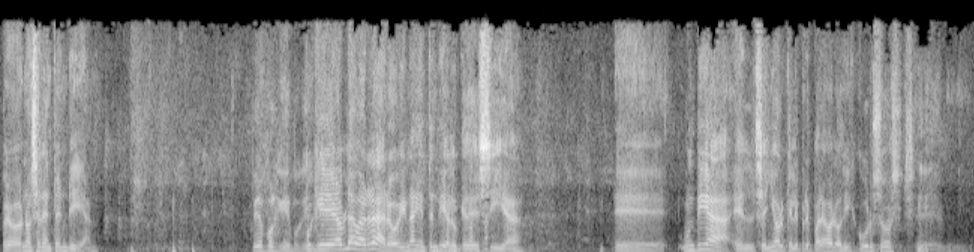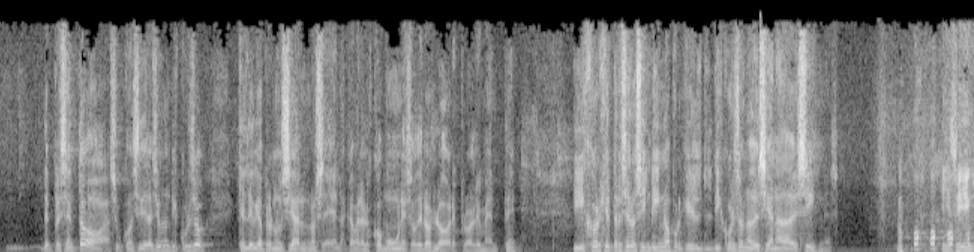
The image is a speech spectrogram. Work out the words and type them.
pero no se le entendían. ¿Pero por qué? Porque, Porque hablaba raro y nadie entendía lo que decía. Eh, un día el señor que le preparaba los discursos eh, le presentó a su consideración un discurso que él debía pronunciar, no sé, en la Cámara de los Comunes o de los Lores probablemente. Y Jorge III se indignó porque el discurso no decía nada de cisnes. Y sí,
